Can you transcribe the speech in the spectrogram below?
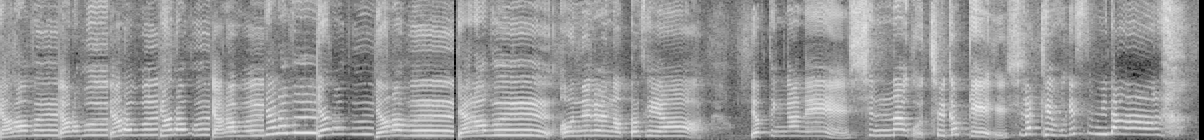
여러분, 여러분, 여러분, 여러분, 여러분, 여러분, 여러분, 여러분, 여러분, 오늘은 어떠세요? 여튼간에 신나고 즐겁게 시작해 보겠습니다.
